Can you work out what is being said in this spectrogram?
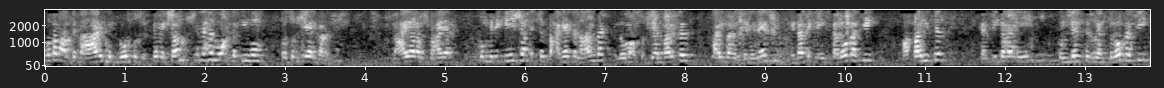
وطبعا تبقى عارف ال porto systemic shunt اللي أهم واحدة فيهم esophageal varices معايا ولا مش معايا؟ complication الست حاجات اللي عندك اللي هم esophageal hypersplenism hepatic encephalopathy ascites كان في كمان إيه؟ congestive gastropathy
